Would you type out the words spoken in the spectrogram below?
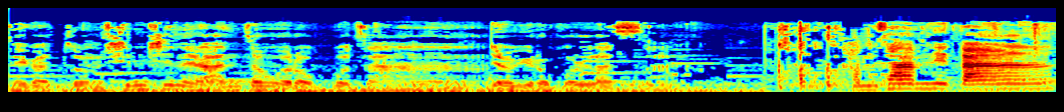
제가 좀 심신을 안정을 얻고자 여기로 골랐어요. 감사합니다.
